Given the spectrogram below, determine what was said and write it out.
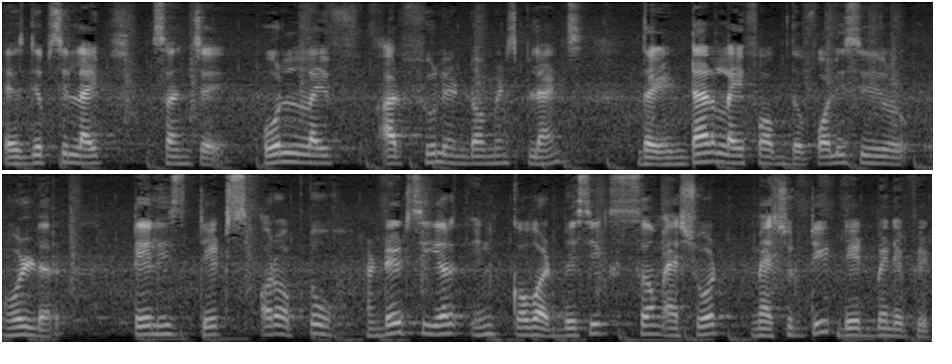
hdfc life sanchay. Whole life are full endowments plans. The entire life of the policy holder till his debts or up to 100 years in covered basic sum assured maturity date benefit.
